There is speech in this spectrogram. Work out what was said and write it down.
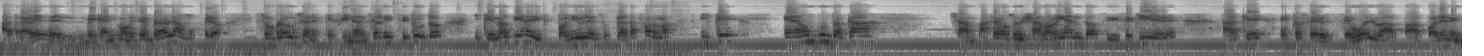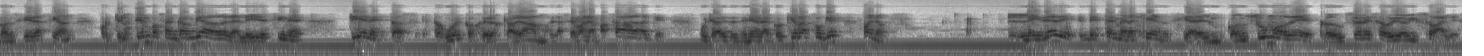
a través del mecanismo que siempre hablamos, pero son producciones que financió el instituto y que no tiene disponible en sus plataformas y que en algún punto acá hacemos un llamamiento, si se quiere, a que esto se, se vuelva a poner en consideración, porque los tiempos han cambiado, la ley de cine tiene estos, estos huecos de los que hablábamos la semana pasada, que muchas veces tenían la coquirra, porque es, bueno, la idea de, esta emergencia del consumo de producciones audiovisuales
